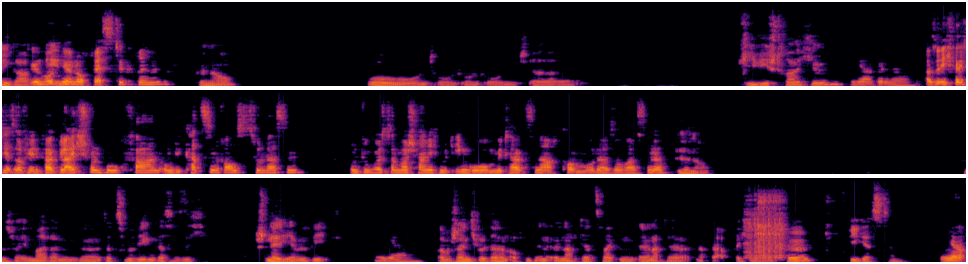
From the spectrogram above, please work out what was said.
den Garten Wir wollten ja noch Reste grillen. Genau. Und, und, und, und, äh, Kiwi streicheln? Ja, genau. Also ich werde jetzt auf jeden Fall gleich schon hochfahren, um die Katzen rauszulassen. Und du wirst dann wahrscheinlich mit Ingo mittags nachkommen oder sowas, ne? Genau. Müssen wir immer dann äh, dazu bewegen, dass er sich schnell hier bewegt. Ja. Aber wahrscheinlich wird er dann auch äh, nach der zweiten, äh, nach der, nach der Abrechnung, Hm? wie gestern. Ja.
